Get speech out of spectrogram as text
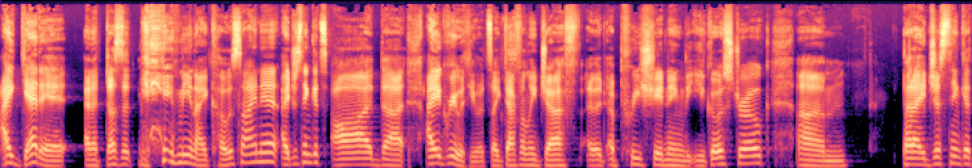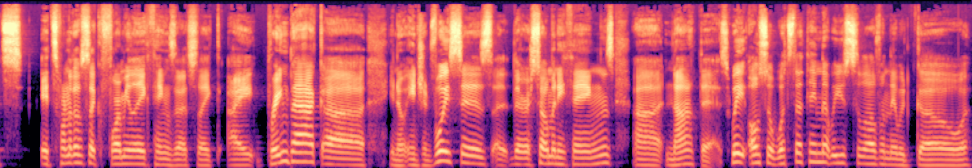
I get it. And it doesn't mean I co sign it. I just think it's odd that I agree with you. It's like definitely Jeff uh, appreciating the ego stroke. Um, but I just think it's it's one of those like formulaic things that's like I bring back uh you know ancient voices. Uh, there are so many things, uh, not this. Wait, also, what's the thing that we used to love when they would go?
